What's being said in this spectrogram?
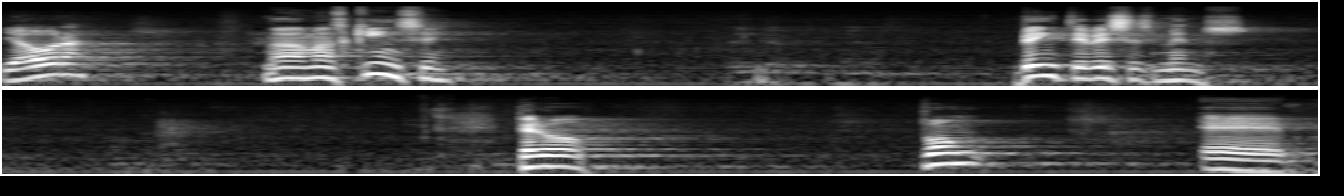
Y ahora, nada más 15, 20 veces menos. Pero pon, eh,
